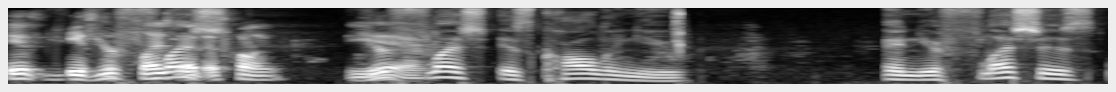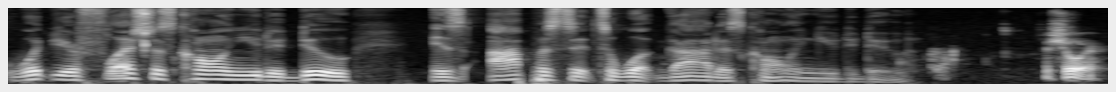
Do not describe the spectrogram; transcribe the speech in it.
It's it's your the flesh, flesh- is calling. Your Yeah, flesh is calling you, and your flesh is what your flesh is calling you to do is opposite to what God is calling you to do. for sure.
